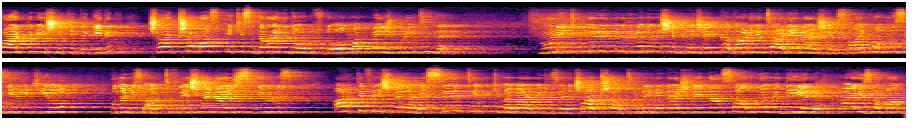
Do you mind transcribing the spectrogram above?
farklı bir şekilde gelip çarpışamaz. İkisi de aynı doğrultuda olmak mecburiyetinde. Moleküllerin ürüne dönüşebilecek kadar yeterli enerjiye sahip olması gerekiyor. Buna biz aktifleşme enerjisi diyoruz. Aktifleşme enerjisi tepkime vermek üzere çarpışan türlerin enerjilerinden sağlanıyor ve değeri her zaman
